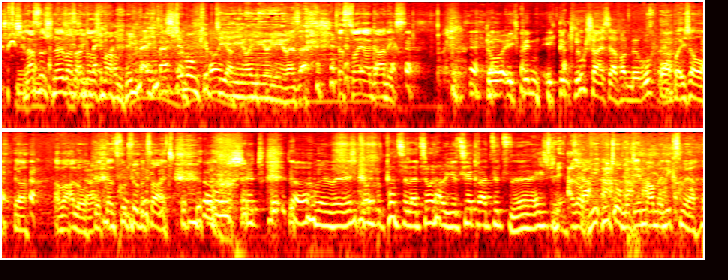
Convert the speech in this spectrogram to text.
Lass uns schnell was anderes machen. Ich, ich, ich, Die Stimmung kippt hier. Oje, oje, oje, was- Das war ja gar nichts. Du, ich bin, ich bin Klugscheißer von Beruf. Aber ich auch, ja. Aber hallo, wird ganz gut für bezahlt. Oh shit. Oh, welche Kon Konstellation habe ich jetzt hier gerade sitzen? ne? Echt. Also, Vito, mit dem machen wir nichts mehr.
